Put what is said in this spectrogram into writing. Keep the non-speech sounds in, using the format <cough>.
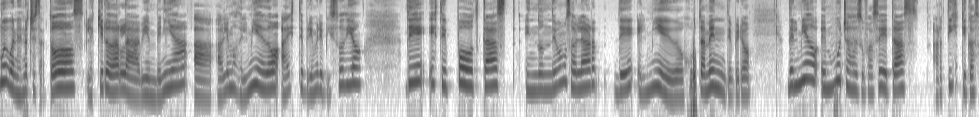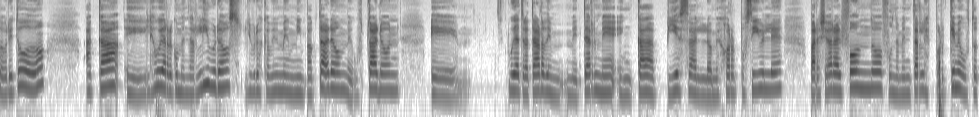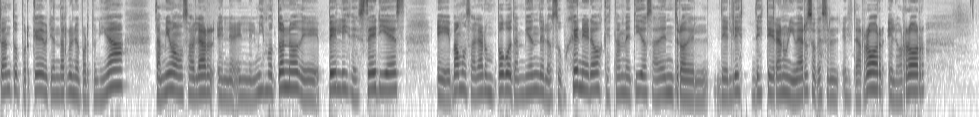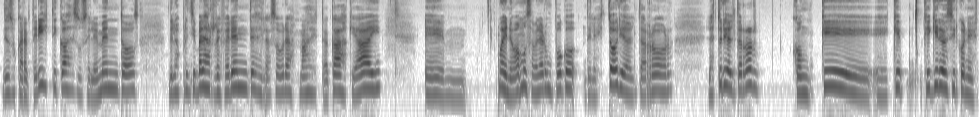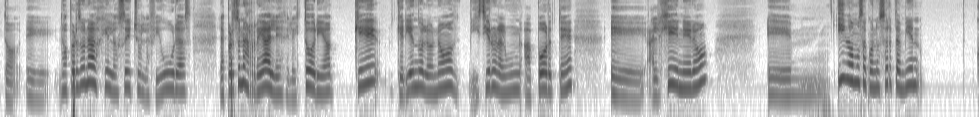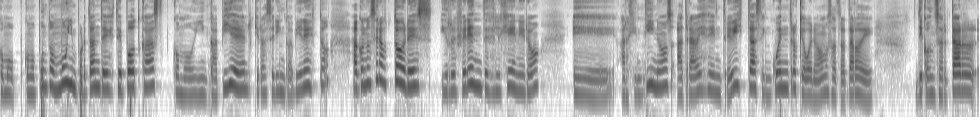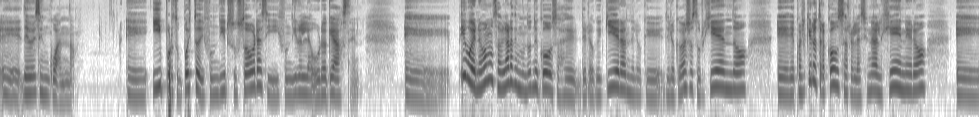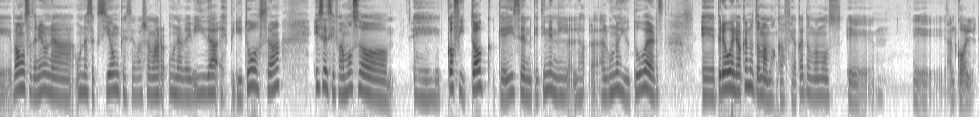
Muy buenas noches a todos. Les quiero dar la bienvenida a Hablemos del Miedo, a este primer episodio de este podcast en donde vamos a hablar del el miedo, justamente, pero del miedo en muchas de sus facetas, artísticas sobre todo. Acá eh, les voy a recomendar libros, libros que a mí me, impactaron, me gustaron. Eh, voy a tratar de meterme en cada pieza lo mejor posible para llegar al fondo, fundamentarles por qué me gustó tanto, por qué deberían darle una oportunidad. También vamos a hablar en, el mismo tono de pelis, de series. Eh, vamos a hablar un poco también de los subgéneros que están metidos adentro del, de este gran universo que es el, terror, el horror, de sus características, de sus elementos, de los principales referentes, de las obras más destacadas que hay. Em, bueno, vamos a hablar un poco de la historia del terror. La historia del terror ¿Con qué, eh, qué, quiero decir con esto? Eh, los personajes, los hechos, las figuras, las personas reales de la historia que, queriéndolo o no, hicieron algún aporte eh, al género. y vamos a conocer también, como, como, punto muy importante de este podcast, como hincapié, quiero hacer hincapié en esto, a conocer autores y referentes del género eh, argentinos a través de entrevistas, encuentros que, bueno, vamos a tratar de, concertar eh, de vez en cuando. Eh, y, por supuesto, difundir sus obras y difundir el laburo que hacen. Y bueno, vamos a hablar de un montón de cosas, de, lo que quieran, de lo que, de lo que vaya surgiendo, de cualquier otra cosa relacionada al género. vamos a tener una, una, sección que se va a llamar Una bebida espirituosa. Es ese famoso eh, coffee talk que dicen que tienen algunos youtubers. Eh, pero bueno, acá no tomamos café, acá tomamos eh, alcohol.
